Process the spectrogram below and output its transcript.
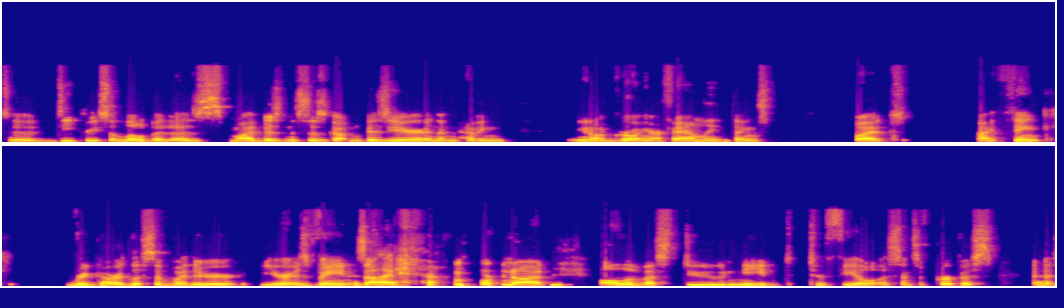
to decrease a little bit as my business has gotten busier and then having, you know, growing our family and things. But I think regardless of whether you're as vain as I am or not, all of us do need to feel a sense of purpose and a,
